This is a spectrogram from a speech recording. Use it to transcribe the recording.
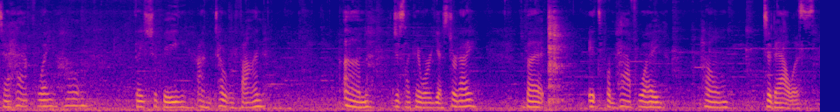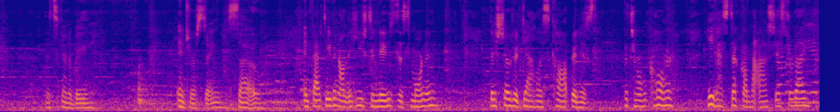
to halfway home, they should be um, totally fine. Um, just like they were yesterday. But it's from halfway home to Dallas. That's going to be interesting. So, in fact, even on the Houston News this morning, they showed a Dallas cop in his patrol car. He got stuck on the ice yesterday.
